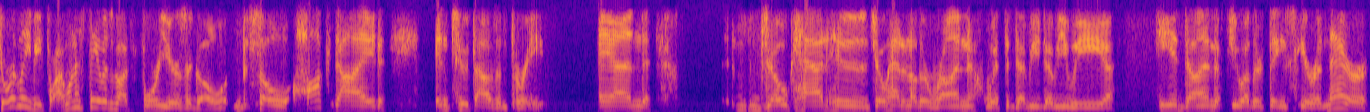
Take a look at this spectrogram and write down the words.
shortly before. I want to say it was about four years ago. So Hawk died in 2003, and Joe had his Joe had another run with the WWE. He had done a few other things here and there,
